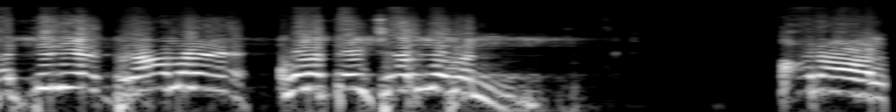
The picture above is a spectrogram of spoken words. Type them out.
சத்திரிய பிராமண குலத்தை சேர்ந்தவன். ஆனால்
